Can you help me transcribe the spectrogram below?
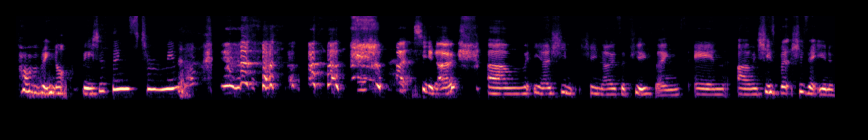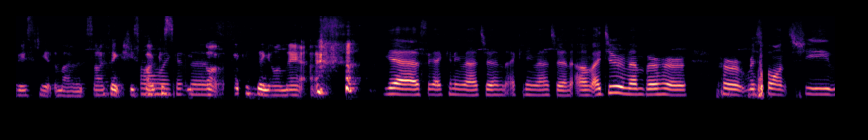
probably not better things to remember. but you know, um, you know, she she knows a few things, and um, she's but she's at university at the moment, so I think she's focusing, oh focusing on that. Yes, yeah, I can imagine. I can imagine. Um, I do remember her her response. She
